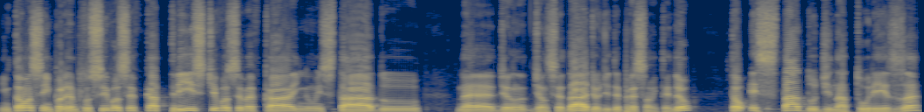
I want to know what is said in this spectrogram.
Então, assim, por exemplo, se você ficar triste, você vai ficar em um estado né, de, de ansiedade ou de depressão, entendeu? Então, estado de natureza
